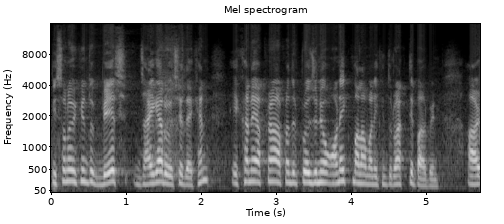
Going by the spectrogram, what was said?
পিছনেও কিন্তু বেশ জায়গা রয়েছে, দেখেন। এখানে আপনারা আপনাদের প্রয়োজনীয় অনেক মালামালি কিন্তু রাখতে পারবেন। আর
